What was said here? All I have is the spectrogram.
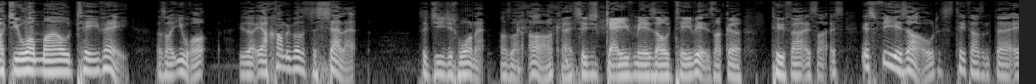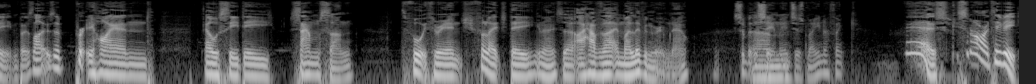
"Oh, do you want my old TV?" I was like, "You what?" He's like, "Yeah, I can't be bothered to sell it." So do you just want it? I was like, "Oh, okay." so he just gave me his old TV. It's like a 2000. It's like it's it's a few years old. It's 2013, but it's like it was a pretty high end LCD Samsung. It's 43 inch, full HD, you know, so I have that in my living room now. it's about the same Um, age as mine, I think. Yeah, it's, it's an alright TV.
